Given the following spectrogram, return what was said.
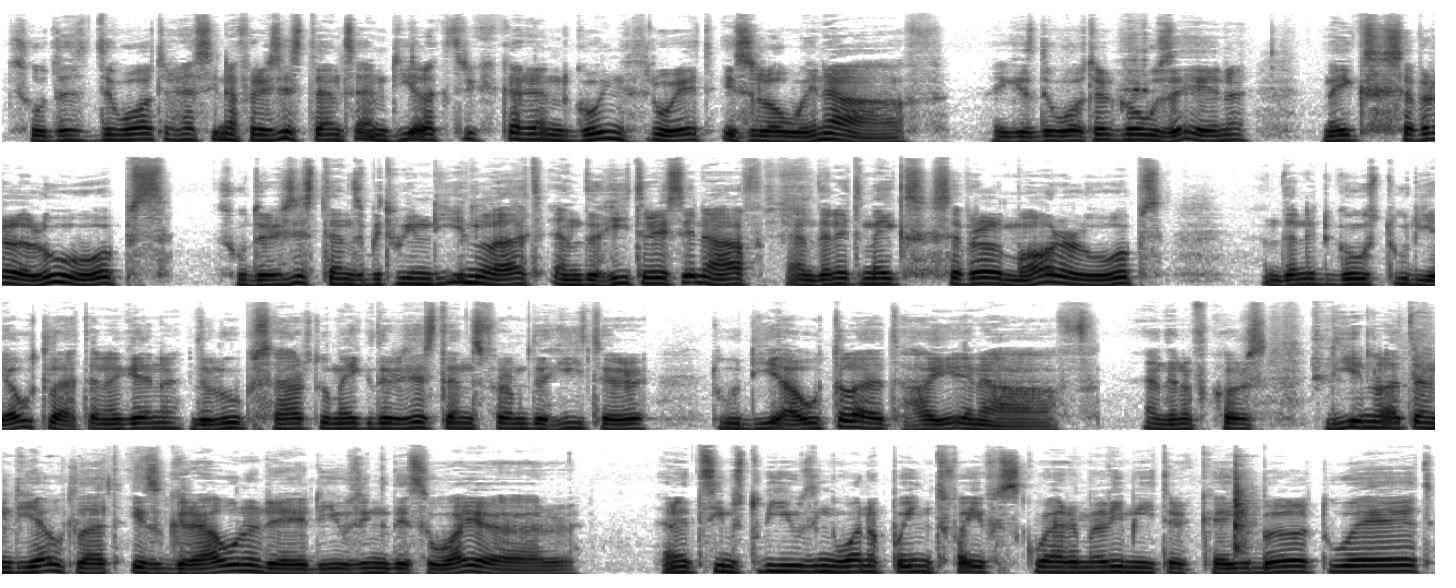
so that the water has enough resistance and the electric current going through it is low enough. I guess the water goes in, makes several loops, so the resistance between the inlet and the heater is enough, and then it makes several more loops, and then it goes to the outlet, and again the loops are to make the resistance from the heater to the outlet high enough. And then of course the inlet and the outlet is grounded using this wire. And it seems to be using 1.5 square millimeter cable to it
